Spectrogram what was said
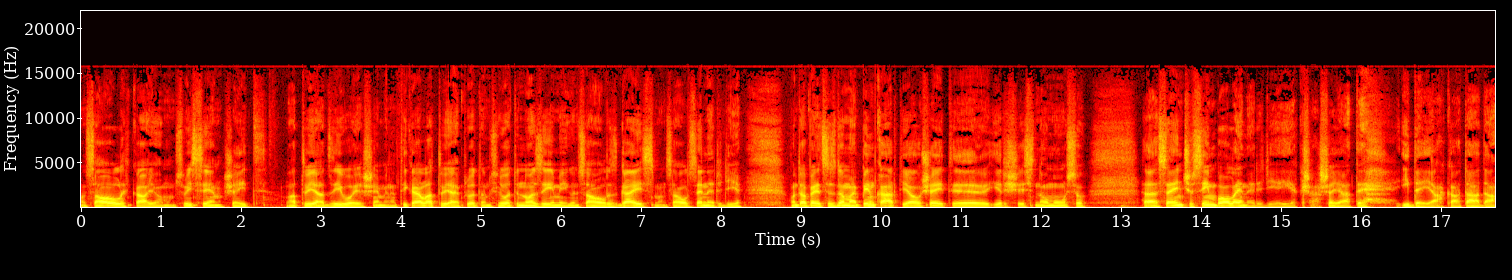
Un saule, kā jau mums visiem šeit Latvijā dzīvojušiem, ne tikai Latvijā, protams, ļoti nozīmīga un saules gaisma un saules enerģija. Un tāpēc es domāju, pirmkārt jau šeit e, ir šis no nu, mūsu uh, senču simbola enerģija iekšā šajā idejā kā tādā.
